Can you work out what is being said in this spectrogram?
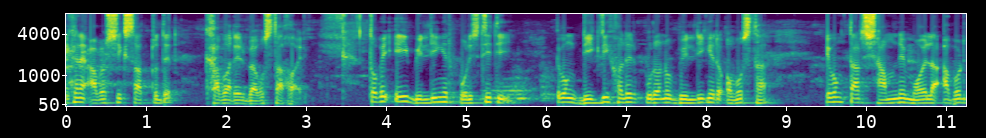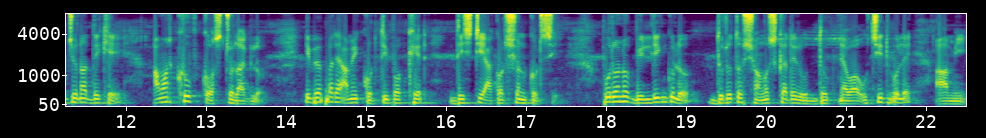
এখানে আবাসিক ছাত্রদের খাবারের ব্যবস্থা হয়। তবে এই বিল্ডিংয়ের পরিস্থিতি এবং ডিগ্রি হলের পুরনো বিল্ডিংয়ের অবস্থা এবং তার সামনে ময়লা আবর্জনা দেখে আমার খুব কষ্ট লাগল। এ ব্যাপারে আমি কর্তৃপক্ষের দৃষ্টি আকর্ষণ করছি। পুরনো বিল্ডিংগুলো দ্রুত সংস্কারের উদ্যোগ নেওয়া উচিত বলে আমি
